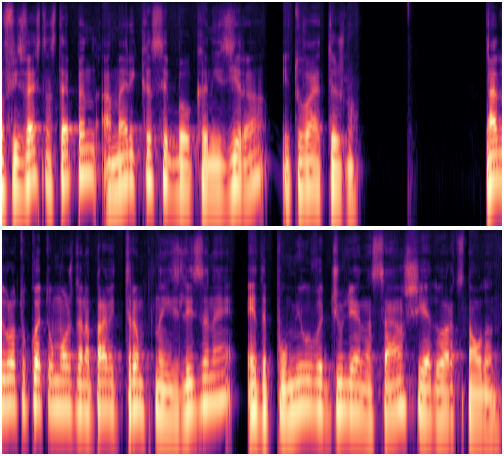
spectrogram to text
В известна степен Америка се балканизира и това е тъжно. Най-доброто, което може да направи Тръмп на излизане е да помилва Джулиан Асанж и Едуард Сноудън.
